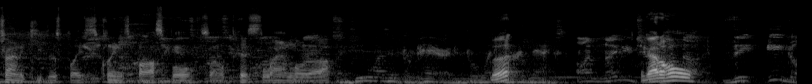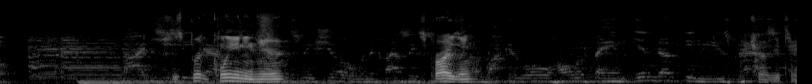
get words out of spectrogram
trying to keep this place as clean as possible, so I don't piss the landlord off. But I got a hole. She's pretty clean in here. Surprising. Try to get some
